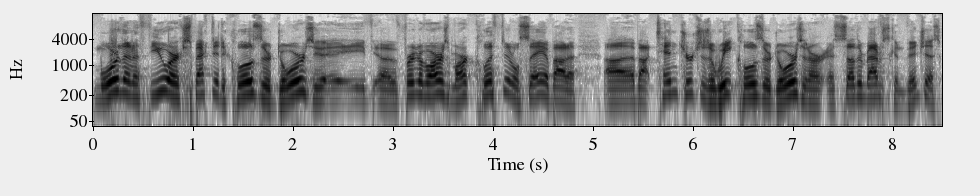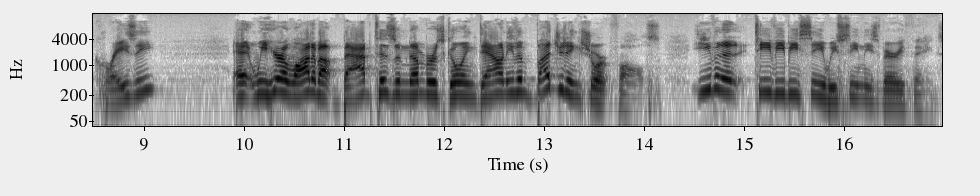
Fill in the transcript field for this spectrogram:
More than a few are expected to close their doors. A friend of ours, Mark Clifton, will say about, a, uh, about 10 churches a week close their doors in our Southern Baptist Convention. That's crazy. And we hear a lot about baptism numbers going down, even budgeting shortfalls. Even at TVBC, we've seen these very things.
